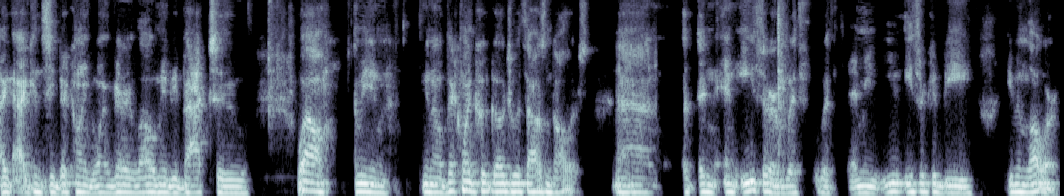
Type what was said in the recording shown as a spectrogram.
I, I can see Bitcoin going very low, maybe back to, well, I mean, you know, Bitcoin could go to a thousand dollars, mm-hmm. and and Ether with with I mean, Ether could be even lower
